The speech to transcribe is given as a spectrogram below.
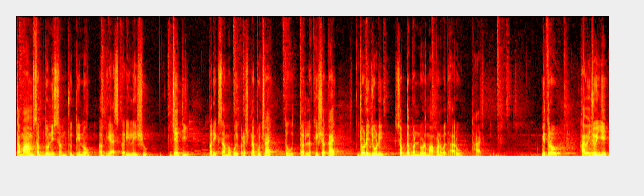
તમામ શબ્દોની સમજૂતીનો અભ્યાસ કરી લઈશું. જેથી પરીક્ષામાં કોઈ પ્રશ્ન પૂછાય તો ઉત્તર લખી શકાય. જોડે જોડે શબ્દ ભંડોળમાં પણ વધારો થાય. મિત્રો, હવે જોઈએ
